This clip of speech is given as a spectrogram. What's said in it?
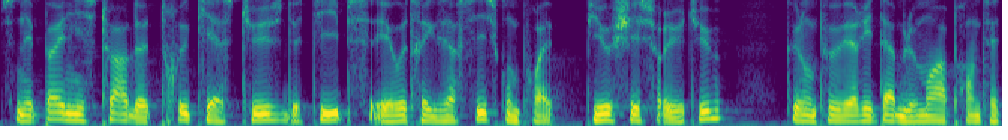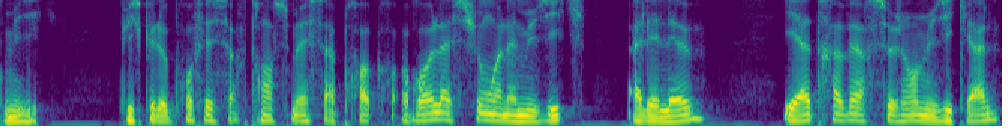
Ce n'est pas une histoire de trucs et astuces, de tips et autres exercices qu'on pourrait piocher sur YouTube que l'on peut véritablement apprendre cette musique, puisque le professeur transmet sa propre relation à la musique, à l'élève, et à travers ce genre musical,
